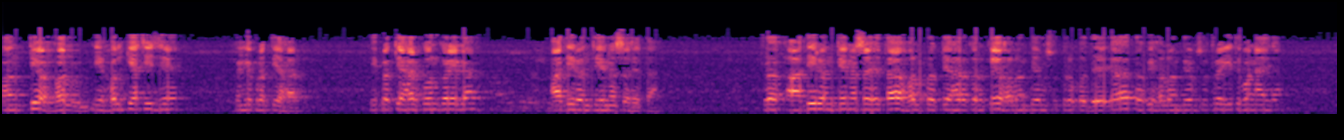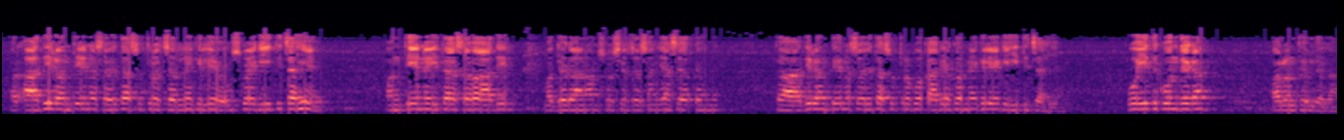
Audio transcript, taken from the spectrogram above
अंत्य हल, ये हल क्या चीज़ है? कहेंगे प्रत्याहार। ये प्रत्याहार कौन करेगा? आदिरंत्य न सहायता तो आदिरंत्य न सहायता हल प्रत्याहार करके हलंत्यम सूत्र को देगा, तभी तो हलंत्यम सूत्र इत बनाएगा। और आदिर अंत्य सहिता सूत्र चलने के लिए उसको एक ईति चाहिए। अंत्य ईता सह आदि मध्यगा नाम सोचे संज्ञा से कहेंगे तो आदिर अंत्य सहता सूत्र को कार्य करने के लिए एक ईति चाहिए। वो ईत कौन देगा? हलंत्यम देगा।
